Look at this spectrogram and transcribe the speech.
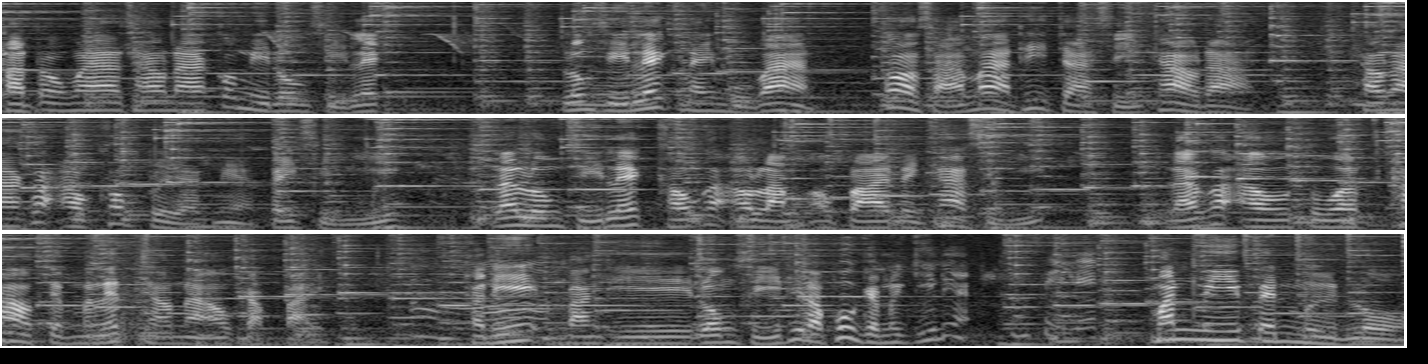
ถัดออกมาชาวนาก็มีโรงสีเล็ก โรงสีเล็กในหมู่บ้าน ก็สามารถที่จะสีข้าวได้ ชาวนาก็เอาข้าวเปลือกเนี่ยไปสี แล้วโรงสีเล็กเขาก็เอาลำเอาปลายเป็นค่าสี แล้วก็เอาตัวข้าวเต็มเมล็ดชาวนาเอากลับไป คราวนี้บางทีโรงสีที่เราพูดกันเมื่อกี้เนี่ยโรงสีเล็กมันมีเป็นหมื่นโรง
